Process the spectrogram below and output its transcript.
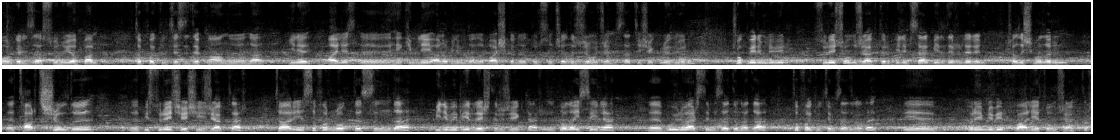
Organizasyonu yapan Tıp Fakültesi Dekanlığı'na, yine Aile e, Hekimliği Anabilim Dalı Başkanı Dursun Çadırcı hocamıza teşekkür ediyorum. Çok verimli bir süreç olacaktır. Bilimsel bildirilerin, çalışmaların e, tartışıldığı e, bir süreç yaşayacaklar. Tarihin sıfır noktasında bilimi birleştirecekler. Dolayısıyla e, bu üniversitemiz adına da, tıp fakültemiz adına da önemli bir faaliyet olacaktır.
